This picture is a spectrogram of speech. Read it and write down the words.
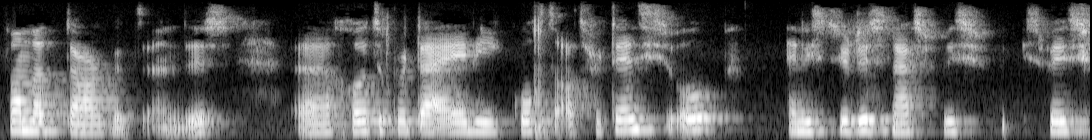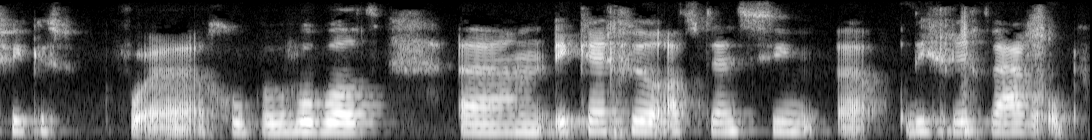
van dat targeten. Dus grote partijen die kochten advertenties op en die stuurden ze naar specifieke uh, groepen. Bijvoorbeeld, um, ik kreeg veel advertenties uh, die gericht waren op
